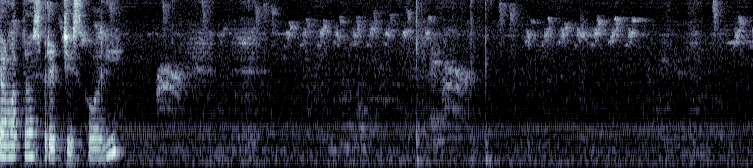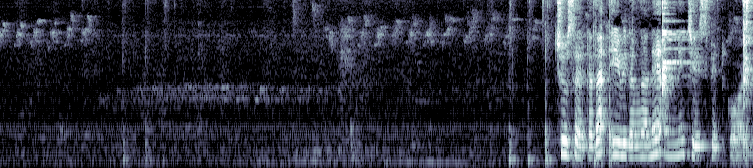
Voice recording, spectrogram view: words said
ఇట్లా మొత్తం స్ప్రెడ్ చేసుకోవాలి. చూసారు కదా? ఈ విధంగానే అన్నీ చేసి పెట్టుకోవాలి.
